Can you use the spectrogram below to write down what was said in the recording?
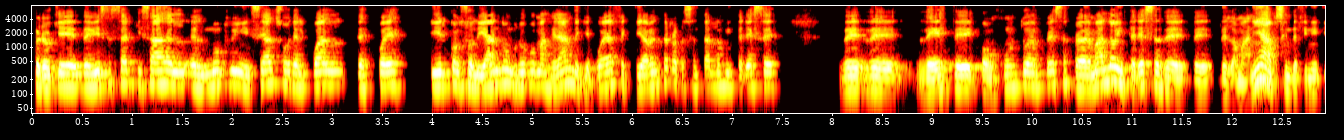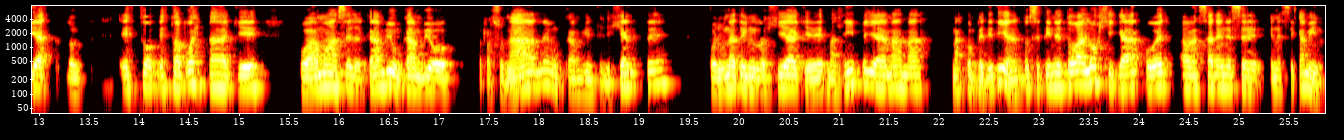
pero que debiese ser quizás el, núcleo inicial sobre el cual después ir consolidando un grupo más grande que pueda efectivamente representar los intereses de, de, este conjunto de empresas, pero además los intereses de, de la humanidad. Pues, en definitiva, esto, esto apuesta a que podamos hacer el cambio, un cambio razonable, un cambio inteligente, por una tecnología que es más limpia y además más, más competitiva. Entonces tiene toda lógica poder avanzar en ese, en ese camino.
